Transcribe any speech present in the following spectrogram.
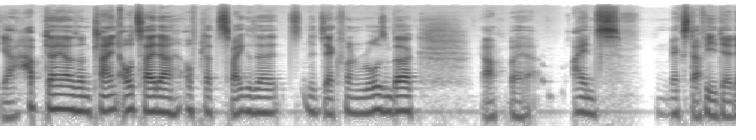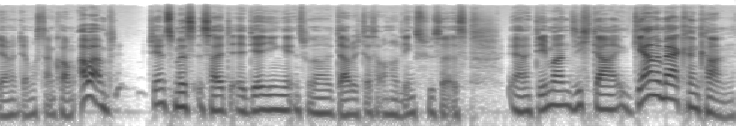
ja, habe da ja so einen kleinen Outsider auf Platz 2 gesetzt mit Zach von Rosenberg. Ja, bei 1 Max Duffy, der, der, der muss dann kommen. Aber James Smith ist halt äh, derjenige, insbesondere dadurch, dass er auch noch Linksfüßer ist, äh, den man sich da gerne merken kann.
